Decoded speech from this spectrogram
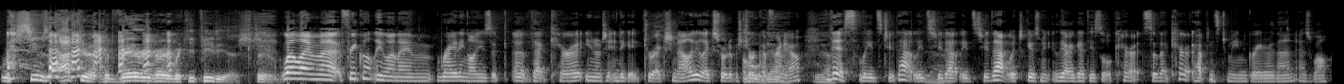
which seems accurate, but very very Wikipedia-ish too. Well, I'm uh, frequently when I'm writing, I'll use a, uh, that caret, you know, to indicate directionality, like sort of a shortcut Oh, for now. yeah. This leads to that, leads to that, leads to that, which gives me. Yeah, I get these little carets. So that caret happens to mean greater than as well.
